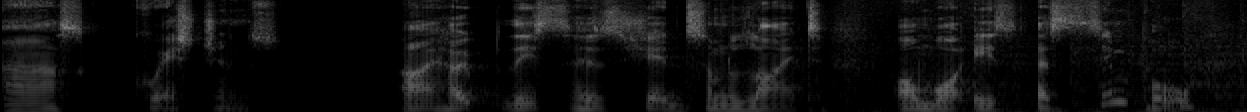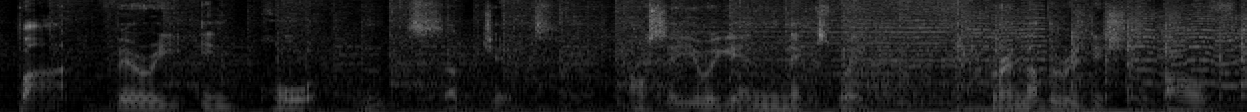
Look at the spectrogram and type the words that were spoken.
ask questions. I hope this has shed some light on what is a simple but very important subject. I'll see you again next week for another edition of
